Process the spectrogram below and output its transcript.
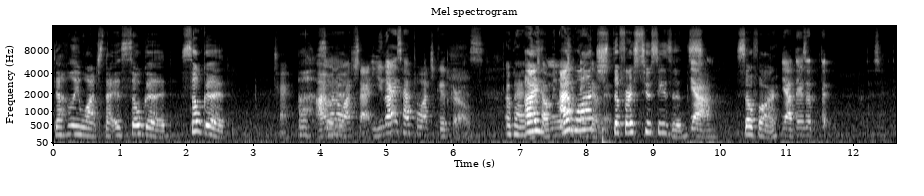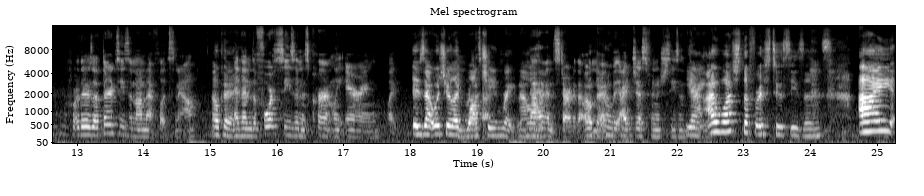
definitely watch that. It's so good, so good. Okay. Ugh, I'm so gonna good. watch that. You guys have to watch Good Girls. Okay. I Tell me what I you think of watched it. the first two seasons. Yeah. So far. Yeah, there's a th- there's a three or four. There's a third season on Netflix now, Okay. and then the fourth season is currently airing. Like Is that what you're like In real time. watching right now? I haven't started that one Okay. yet, but Okay. I just finished season Yeah, three. I watched the first two seasons. I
